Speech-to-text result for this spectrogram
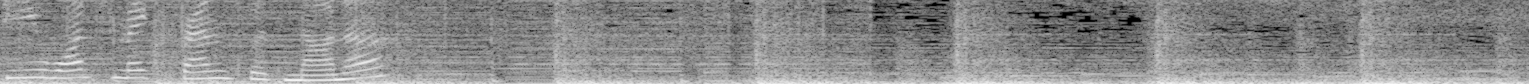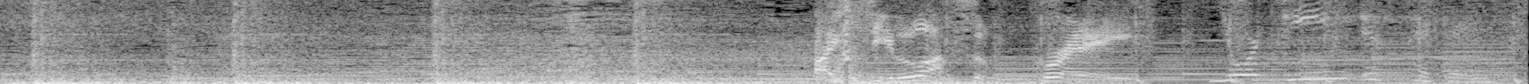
Do you want to make friends with Nana? I see lots of prey. Your team is picking.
